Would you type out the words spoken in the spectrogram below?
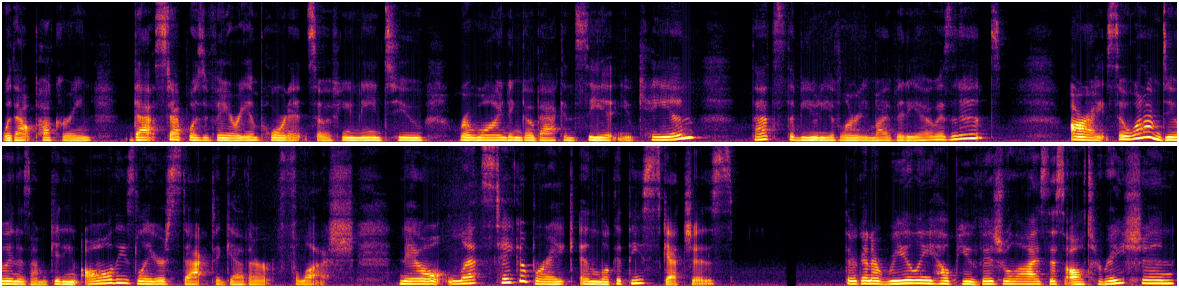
without puckering that step was very important. So if you need to rewind and go back and see it, you can. That's the beauty of learning by video, isn't it? All right, so what I'm doing is I'm getting all these layers stacked together flush. Now let's take a break and look at these sketches. They're going to really help you visualize this alteration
